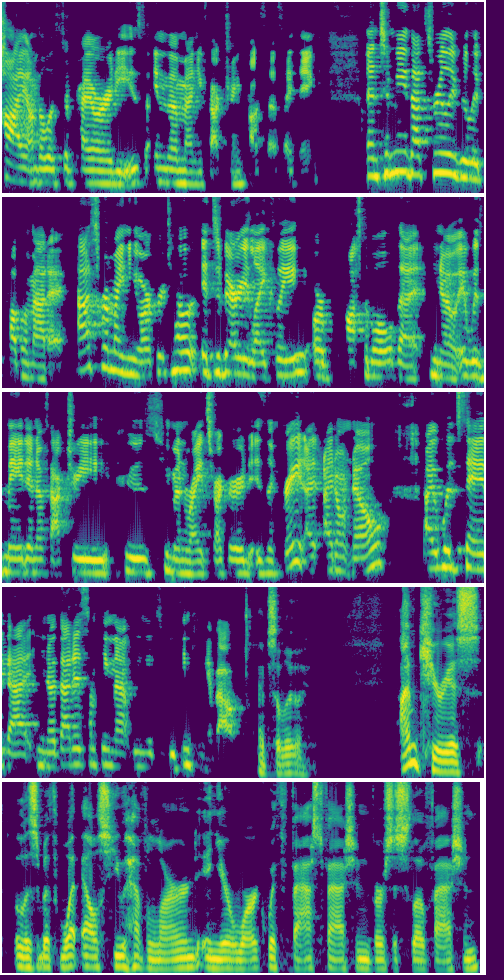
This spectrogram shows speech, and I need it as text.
high on the list of priorities in the manufacturing process, I think. And to me, that's really, really problematic. As for my New Yorker tote, it's very likely or possible that, you know, it was made in a factory whose human rights record isn't great. I, I don't know. I would say that, you know, that is something that we need to be thinking about. Absolutely. I'm curious, Elizabeth, what else you have learned in your work with fast fashion versus slow fashion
